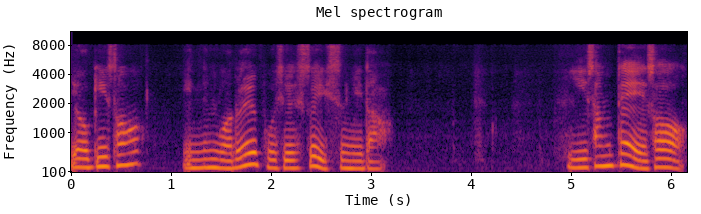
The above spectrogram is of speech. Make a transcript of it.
여기서 있는 거를 보실 수 있습니다. 이 상태에서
